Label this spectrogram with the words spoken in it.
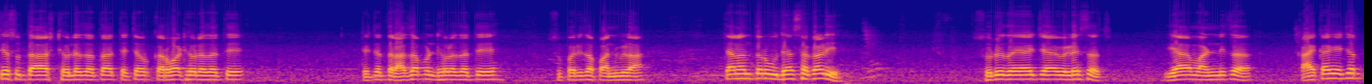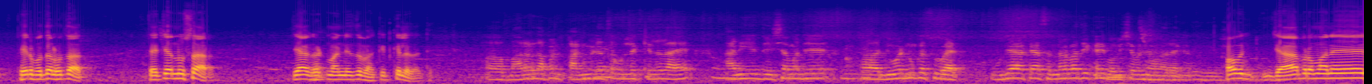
ते सुद्धा आज ठेवल्या जातात. त्याच्यावर करवा ठेवल्या जाते. त्याच्यात राजा पण ठेवला जाते सुपारीचा पानविळा. त्यानंतर उद्या सकाळी सूर्योदयाच्या वेळेसच या मांडणीचं काय काय याच्यात फेरबदल होतात त्याच्यानुसार या घटमांडणीचं भाकीत केलं जाते. महाराज आपण पानमेळ्याचा उल्लेख केलेला आहे आणि देशामध्ये निवडणुका सुरू आहेत. उद्या त्या संदर्भातही काही भविष्यवाणी होणार आहे का? हो ज्याप्रमाणे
